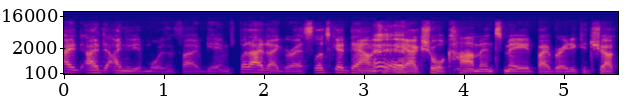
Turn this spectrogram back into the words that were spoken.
I, I i needed more than five games but i digress let's get down to the actual comments made by brady Tkachuk.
